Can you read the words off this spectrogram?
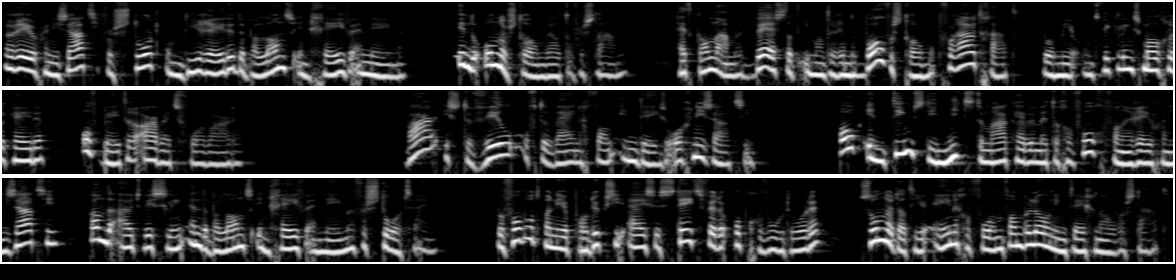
Een reorganisatie verstoort om die reden de balans in geven en nemen, in de onderstroom wel te verstaan. Het kan namelijk best dat iemand er in de bovenstroom op vooruit gaat, door meer ontwikkelingsmogelijkheden of betere arbeidsvoorwaarden. Waar is te veel of te weinig van in deze organisatie? Ook in teams die niets te maken hebben met de gevolgen van een reorganisatie kan de uitwisseling en de balans in geven en nemen verstoord zijn. Bijvoorbeeld wanneer productieeisen steeds verder opgevoerd worden zonder dat hier enige vorm van beloning tegenover staat.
